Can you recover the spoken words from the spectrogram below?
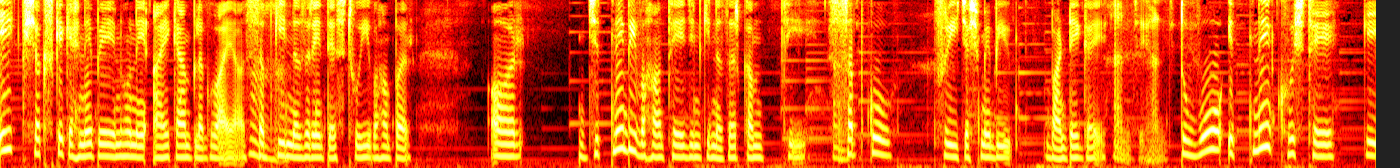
एक शख्स के कहने पे इन्होंने आई कैंप लगवाया हाँ, सबकी हाँ। नज़रें टेस्ट हुई वहाँ पर। और जितने भी वहाँ थे जिनकी नज़र कम थी हाँ सबको फ्री चश्मे भी बांटे गए। हाँ जी हाँ जी। तो वो इतने खुश थे कि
